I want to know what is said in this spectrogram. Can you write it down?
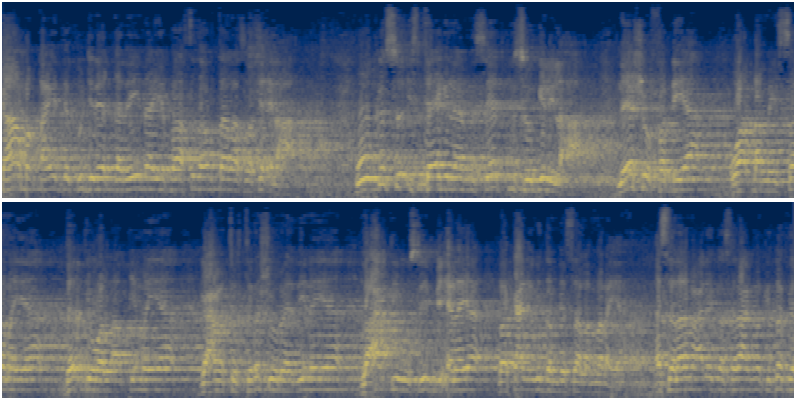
kaa maqaayadda ku jira qadaynaya baasada hortaalaa soo kici lahaa. Wuu ka soo istaagi lahaa masaajidkuu soo geli lahaa. Meeshuu fadhiyaa waa dhammaysanayaa dadkii waa la aqimayaa tirtirashuu raadinayaa lacagtii wuu sii bixinayaa rakacdii ugu dambaysaa la maraya assalaamu calaykum asalaam markii dadka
